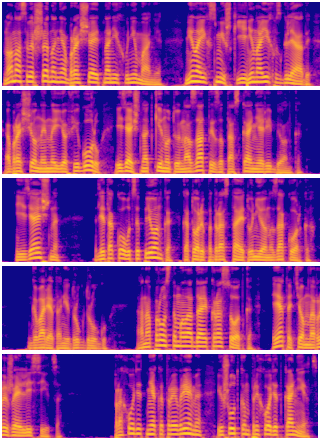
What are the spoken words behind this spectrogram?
Но она совершенно не обращает на них внимания, ни на их смешки, ни на их взгляды, обращенные на ее фигуру, изящно откинутую назад из-за таскания ребенка. Изящно? Для такого цыпленка, который подрастает у нее на закорках, говорят они друг другу, она просто молодая красотка, это темно-рыжая лисица. Проходит некоторое время, и шуткам приходит конец.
